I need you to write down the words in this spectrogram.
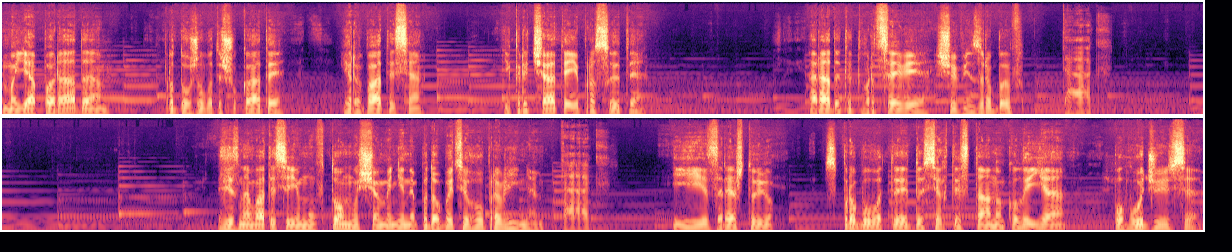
моя порада продовжувати шукати і рватися, і кричати, і просити, радити творцеві, щоб він зробив, Так, зізнаватися йому в тому, що мені не подобається його управління. так, і, зрештою, спробувати досягти стану, коли я погоджуюся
